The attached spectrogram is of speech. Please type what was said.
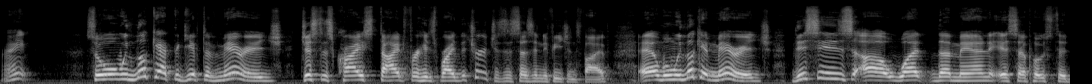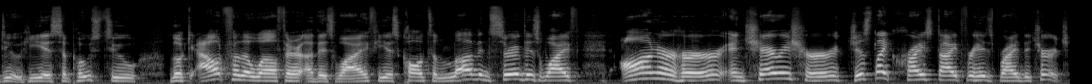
right? So when we look at the gift of marriage, just as Christ died for his bride, the church, as it says in Ephesians 5, and when we look at marriage, this is uh, what the man is supposed to do. He is supposed to look out for the welfare of his wife. He is called to love and serve his wife, honor her, and cherish her, just like Christ died for his bride, the church.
